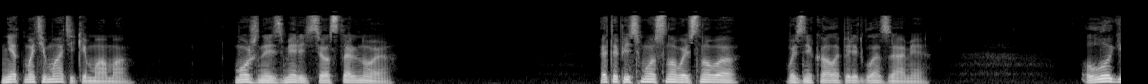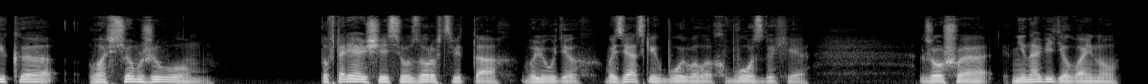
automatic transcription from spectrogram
нет математики, мама. Можно измерить все остальное. Это письмо снова и снова возникала перед глазами. Логика во всем живом. Повторяющиеся узоры в цветах, в людях, в азиатских буйволах, в воздухе. Джошуа ненавидел войну,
